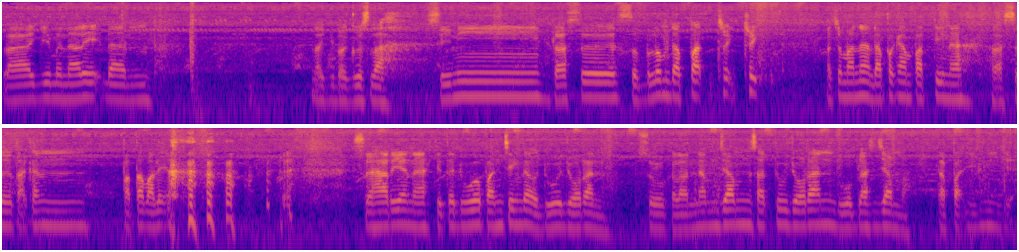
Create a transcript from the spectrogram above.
lagi menarik dan lagi bagus lah. Sini rasa sebelum dapat trik-trik macam mana dapatkan patin lah. Rasa takkan patah balik lah. Seharian lah kita dua pancing tau, dua joran. So kalau 6 jam satu joran 12 jam lah dapat ini je.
